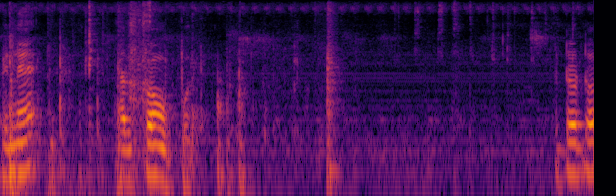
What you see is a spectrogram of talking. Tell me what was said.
പിന്നെ അല്പം ഉപ്പ്. ഇട്ടോ കേട്ടോ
